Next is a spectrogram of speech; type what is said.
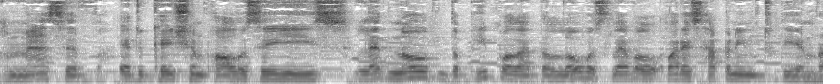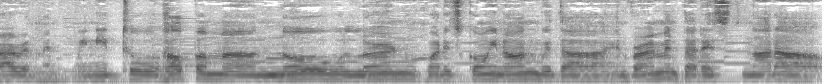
a massive education policies. Let know the people at the lowest level what is happening to the environment. We need to help them uh, know, learn what is going on with the environment. That is not uh,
